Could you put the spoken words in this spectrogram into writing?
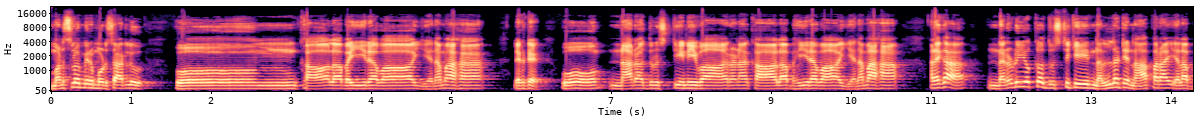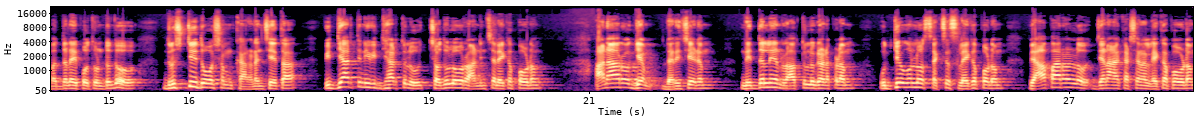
మనసులో మీరు మూడుసార్లు ఓ కాలభైరవాయ నమ లేకుంటే ఓం నరదృష్టి నివారణ కాలభైరవాయ నమ అనగా నరుడు యొక్క దృష్టికి నల్లటి నాపర ఎలా బద్దలైపోతుంటుందో దృష్టి దోషం కారణం చేత విద్యార్థిని విద్యార్థులు చదువులో రాణించలేకపోవడం అనారోగ్యం దరిచేయడం నిద్రలేని రాత్రులు గడపడం ఉద్యోగంలో సక్సెస్ లేకపోవడం వ్యాపారంలో జన ఆకర్షణ లేకపోవడం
